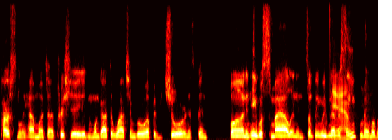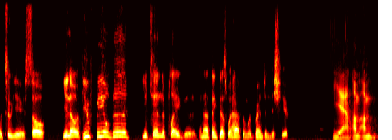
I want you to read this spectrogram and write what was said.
personally how much I appreciate it, and one got to watch him grow up and mature, and it's been fun. And he was smiling, and something we've never yeah. seen from him over two years. So, you know, if you feel good you tend to play good. And I think that's what happened with Brendan this year. Yeah, I'm I'm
